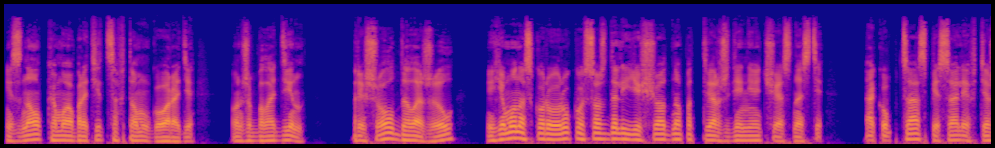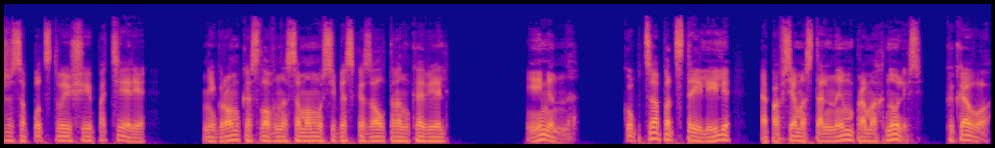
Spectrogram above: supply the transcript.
и знал, к кому обратиться в том городе. Он же был один. Пришел, доложил, и ему на скорую руку создали еще одно подтверждение честности — а купца списали в те же сопутствующие потери. Негромко, словно самому себе сказал Транковель. «Именно. Купца подстрелили, а по всем остальным промахнулись. Каково?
